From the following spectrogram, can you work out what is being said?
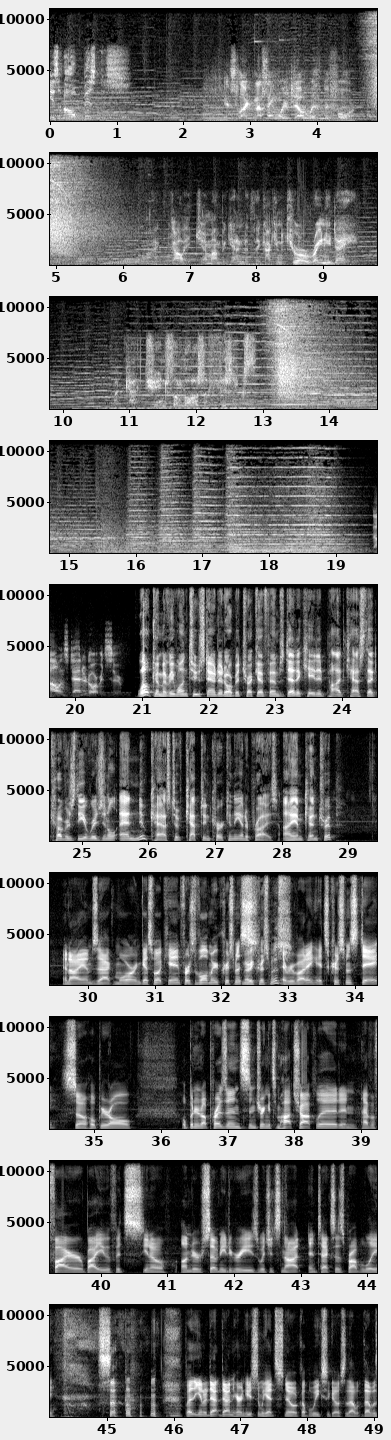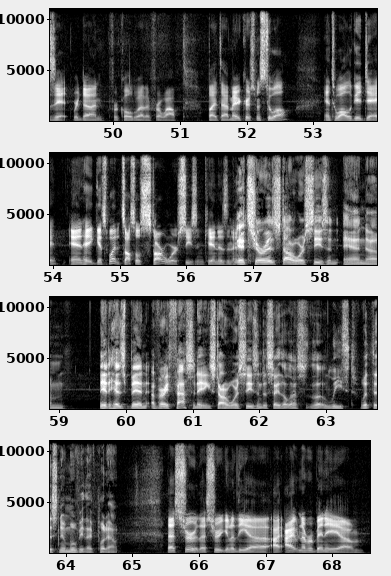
Is our business. It's like nothing we've dealt with before. My golly, Jim, I'm beginning to think I can cure a rainy day. I can't change the laws of physics. Now in standard orbit, sir. Welcome, everyone, to Standard Orbit, Trek FM's dedicated podcast that covers the original and new cast of Captain Kirk and the Enterprise. I am Ken Tripp. And I am Zach Moore. And guess what, Ken? First of all, Merry Christmas. Merry Christmas. Everybody. It's Christmas Day. So hope you're all opening up presents and drinking some hot chocolate and have a fire by you if it's, you know, under 70 degrees, which it's not in Texas probably. so, but, you know, down, down here in Houston, we had snow a couple weeks ago. So that, that was it. We're done for cold weather for a while. But uh, Merry Christmas to all and to all a good day. And hey, guess what? It's also Star Wars season, Ken, isn't it? It sure is Star Wars season. And, um, it has been a very fascinating Star Wars season, to say the least, the least with this new movie they've put out. That's true. That's true. You know, the uh, I I've never been a um,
